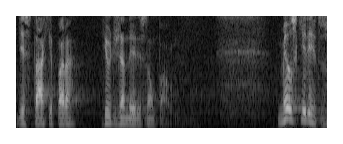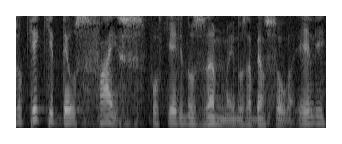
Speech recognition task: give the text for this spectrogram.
destaque para Rio de Janeiro e São Paulo. Meus queridos, o que que Deus faz porque Ele nos ama e nos abençoa? Ele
